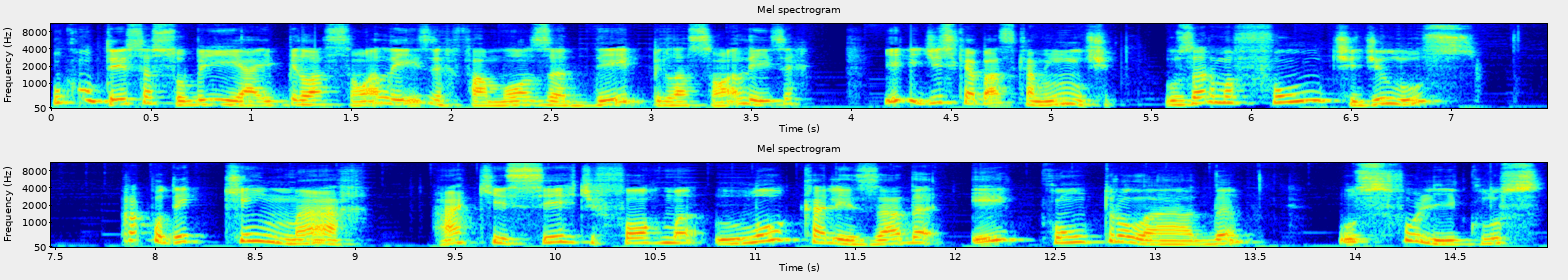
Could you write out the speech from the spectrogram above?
O contexto é sobre a epilação a laser, famosa depilação a laser, e ele diz que é basicamente usar uma fonte de luz para poder queimar, aquecer de forma localizada e controlada os folículos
